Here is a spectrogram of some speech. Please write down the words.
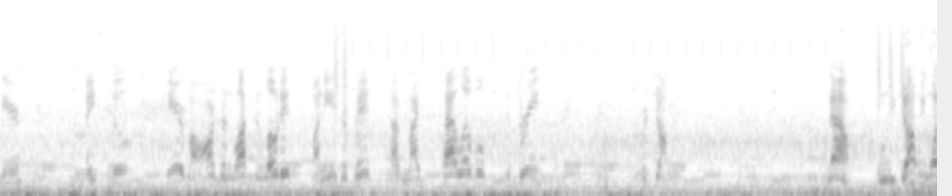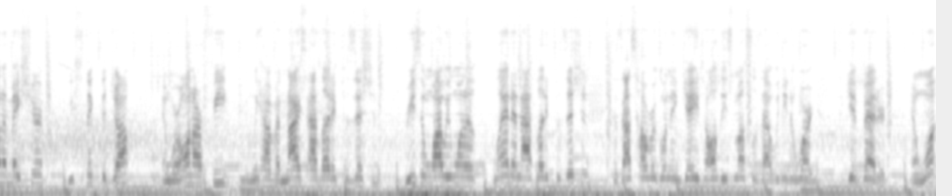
here, phase two, here, my arms are locked and loaded, my knees are bent, I have a nice pad level. And three, we're jumping. Now, when we jump, we wanna make sure we stick the jump and we're on our feet and we have a nice athletic position. Reason why we wanna land in an athletic position, because that's how we're gonna engage all these muscles that we need to work to get better. And one,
